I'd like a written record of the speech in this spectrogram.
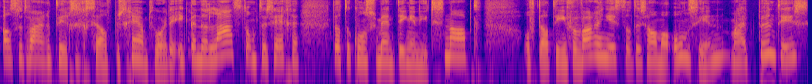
als het ware tegen zichzelf beschermd worden. Ik ben de laatste om te zeggen dat de consument dingen niet snapt. Of dat hij in verwarring is. Dat is allemaal onzin. Maar het punt is,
